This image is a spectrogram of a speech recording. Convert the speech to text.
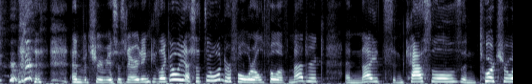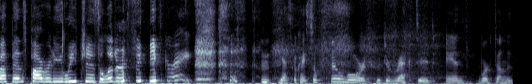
and Vitruvius is narrating, he's like, "Oh yes, it's a wonderful world full of magic and knights and castles and torture weapons, poverty, leeches, illiteracy." it's great. Mm, yes. Okay. So Phil Lord, who directed and worked on the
